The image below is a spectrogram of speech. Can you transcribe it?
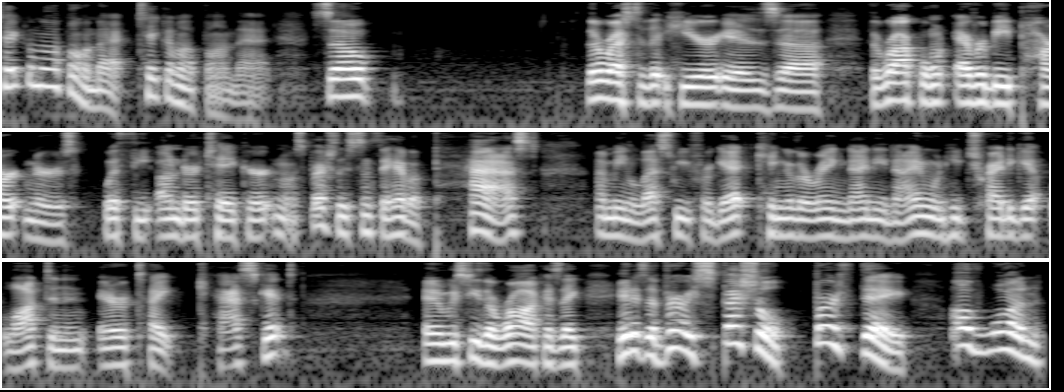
take him up on that. Take him up on that. So, the rest of it here is uh, The Rock won't ever be partners with The Undertaker, especially since they have a past I mean, lest we forget King of the Ring 99 when he tried to get locked in an airtight casket. And we see The Rock as like, it is a very special birthday of one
